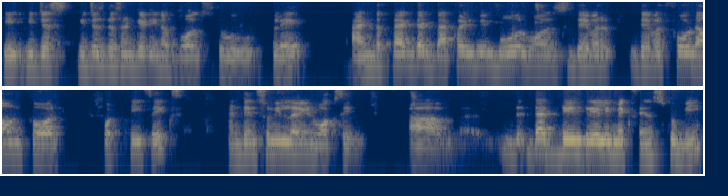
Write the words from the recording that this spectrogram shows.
He, he just he just doesn't get enough balls to play and the fact that baffled me more was they were they were four down for 46, and then Sunil Narine walks in. Um, th- that didn't really make sense to me.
